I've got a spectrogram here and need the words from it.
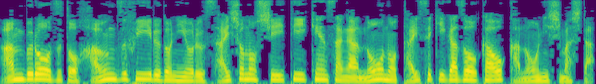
アンブローズとハウンズフィールドによる最初の CT 検査が脳の体積画像化を可能にしました。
